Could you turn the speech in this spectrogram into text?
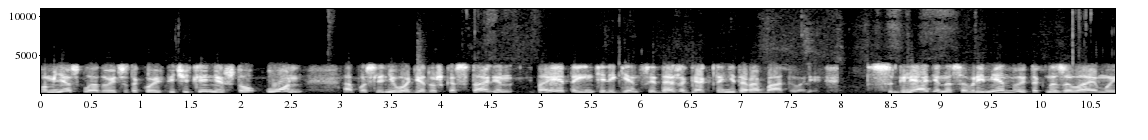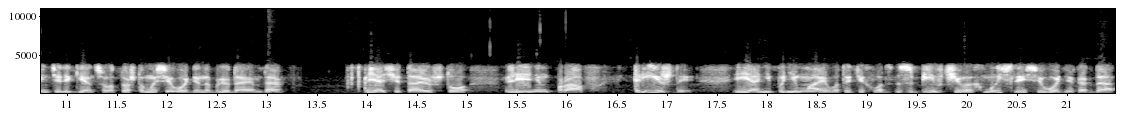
у меня складывается такое впечатление, что он, а после него дедушка Сталин, по этой интеллигенции даже как-то не дорабатывали глядя на современную так называемую интеллигенцию, вот то, что мы сегодня наблюдаем, да, я считаю, что Ленин прав трижды. И я не понимаю вот этих вот сбивчивых мыслей сегодня, когда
